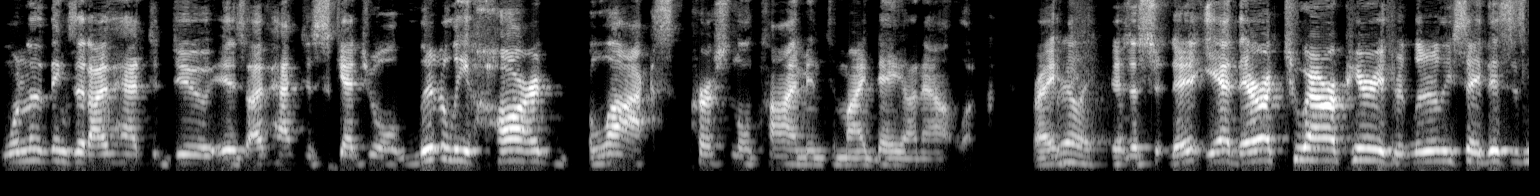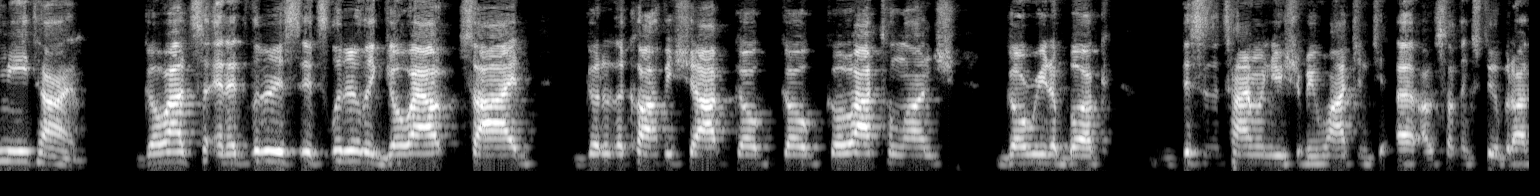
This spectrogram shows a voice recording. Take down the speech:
One of the things that I've had to do is I've had to schedule literally hard blocks personal time into my day on Outlook, right? Really? There's a there, yeah, there are two hour periods where literally say this is me time. Go outside, and it literally it's literally go outside, go to the coffee shop, go go go out to lunch, go read a book. This is the time when you should be watching t- uh, something stupid on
